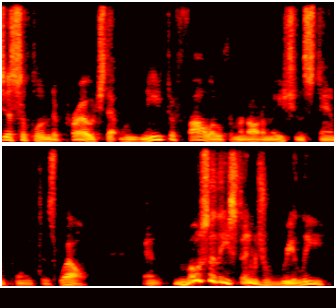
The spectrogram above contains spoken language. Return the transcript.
disciplined approach that we need to follow from an automation standpoint as well. And most of these things really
